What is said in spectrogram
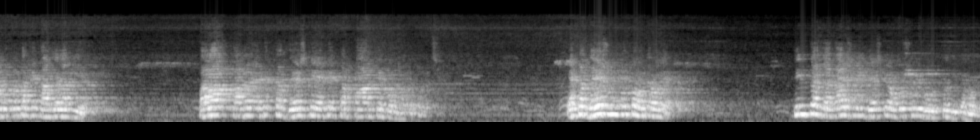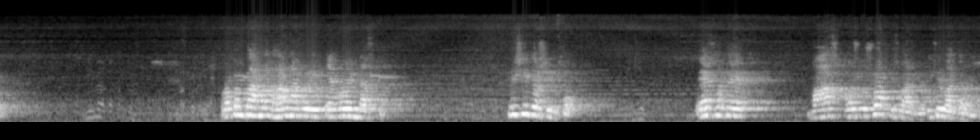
যোগ্যতাকে কাজে লাগিয়ে তারা তাদের এক একটা দেশকে, এক একটা পার্কে পরিণত করেছে। একটা দেশ উন্নত হতে হলে তিনটা জায়গায় সেই দেশকে অবশ্যই গুরুত্ব দিতে হবে। প্রথমটা আমরা ধারণা করি এগ্রো ইন্ডাস্ট্রি কৃষিজ শিল্প। এর মাছ, পশু সব কিছু আসবে, কিছুই বাদ যাবে না।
